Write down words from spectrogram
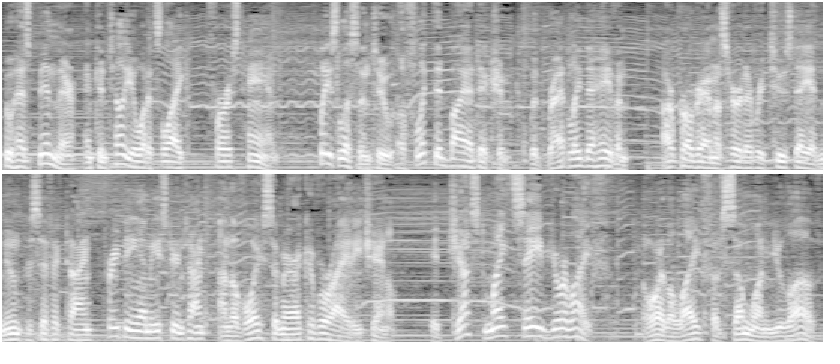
who has been there and can tell you what it's like firsthand. Please listen to Afflicted by Addiction with Bradley DeHaven our program is heard every Tuesday at noon Pacific Time, 3 p.m. Eastern Time on the Voice America Variety Channel. It just might save your life or the life of someone you love.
